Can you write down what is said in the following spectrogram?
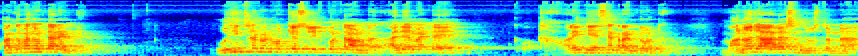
కొంతమంది ఉంటారండి. ఊహించినటువంటి ఒక కేసులు ఇరుక్కుంటా ఉంటారు. అదేమంటే కావాలని చేశాంటారు అంటూ ఉంటారు. మనోజ్ ఆవేశం చూస్తున్నా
